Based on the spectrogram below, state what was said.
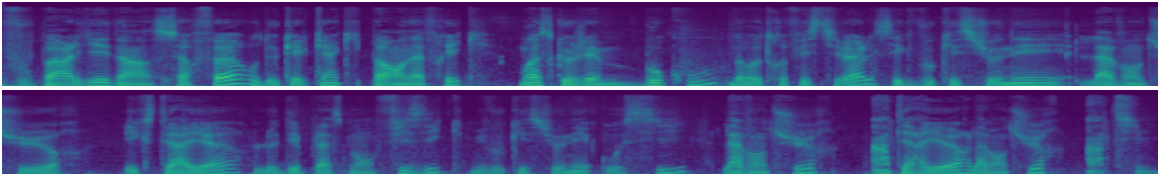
Vous parliez d'un surfeur ou de quelqu'un qui part en Afrique. Moi, ce que j'aime beaucoup dans votre festival, c'est que vous questionnez l'aventure extérieure, le déplacement physique, mais vous questionnez aussi l'aventure intérieure, l'aventure intime.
